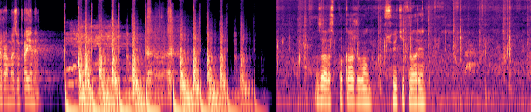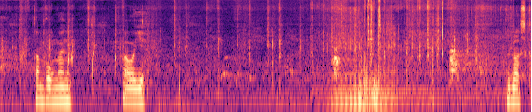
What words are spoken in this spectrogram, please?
ящерами з України. Зараз покажу вам у світі тварин. Там був у мене АОЄ. Будь ласка.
